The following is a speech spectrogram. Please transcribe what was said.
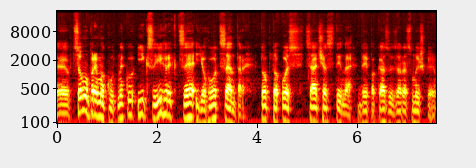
Е, В цьому прямокутнику X і Y це його центр. Тобто ось ця частина, де я показую зараз мишкою.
